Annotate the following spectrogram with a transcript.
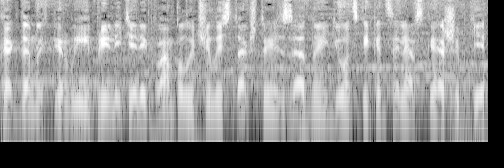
Когда мы впервые прилетели к вам, получилось так, что из-за одной идиотской канцелярской ошибки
